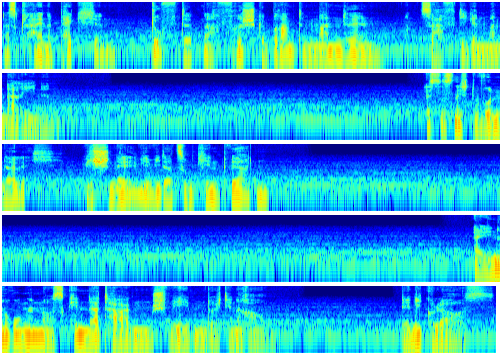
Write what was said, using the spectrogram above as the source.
Das kleine Päckchen duftet nach frisch gebranntem Mandeln und saftigen Mandarinen. Ist es nicht wunderlich, wie schnell wir wieder zum Kind werden? Erinnerungen aus Kindertagen schweben durch den Raum. Der Nikolaus,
